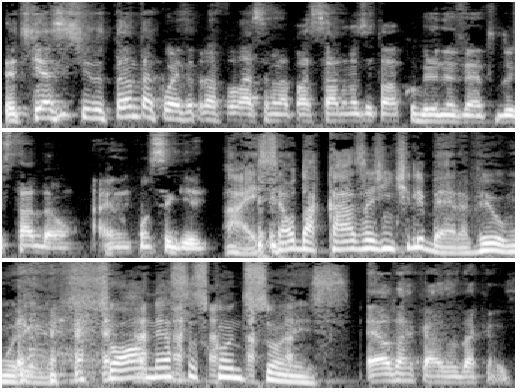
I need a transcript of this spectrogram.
Eu tinha assistido tanta coisa para falar semana passada, mas eu tava cobrindo o evento do Estadão, aí não consegui. Ah, esse é o da casa a gente libera, viu, Murilo? Só nessas condições. É o da casa, o da casa.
